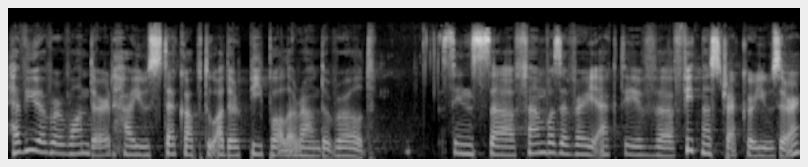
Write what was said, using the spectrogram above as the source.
have you ever wondered how you stack up to other people around the world? Since uh, Fem was a very active uh, fitness tracker user,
